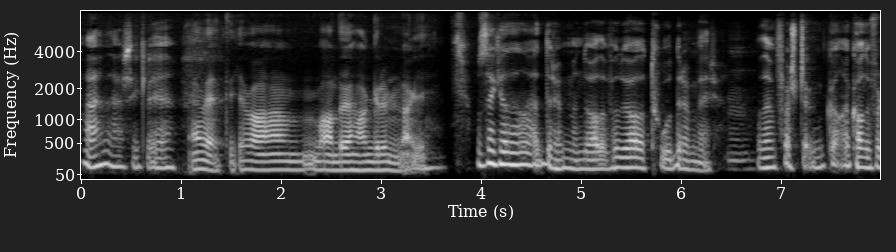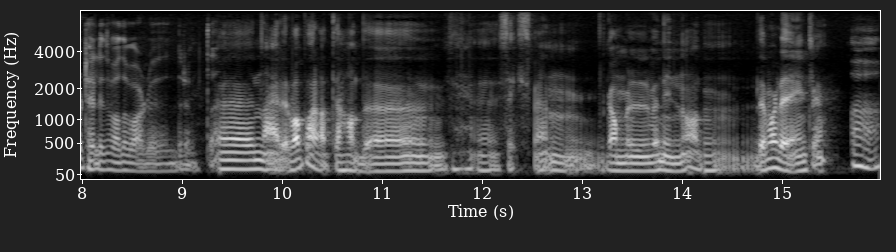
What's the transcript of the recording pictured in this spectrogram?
Nei, det er skikkelig Jeg vet ikke hva, hva det har grunnlag i. Og så tenker jeg den der drømmen du hadde, for du hadde to drømmer. Og den første, kan, kan du fortelle litt hva det var du drømte? Uh, nei, det var bare at jeg hadde uh, sex med en gammel venninne. Det var det, egentlig. Eh,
